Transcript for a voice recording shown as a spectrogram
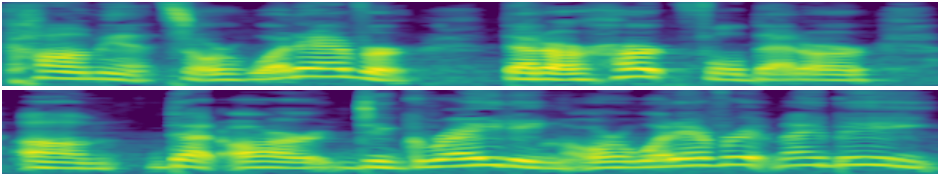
comments, or whatever, that are hurtful, that are um, that are degrading, or whatever it may be.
